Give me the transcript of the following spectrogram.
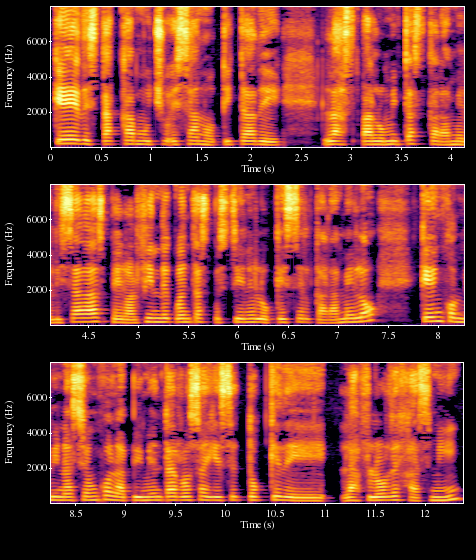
que destaca mucho esa notita de las palomitas caramelizadas, pero al fin de cuentas pues tiene lo que es el caramelo, que en combinación con la pimienta rosa y ese toque de la flor de jazmín,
